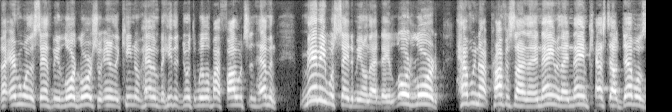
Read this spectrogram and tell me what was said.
Not everyone that saith me, Lord, Lord, shall enter the kingdom of heaven, but he that doeth the will of my Father which is in heaven. Many will say to me on that day, Lord, Lord, have we not prophesied in thy name, in thy name cast out devils,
